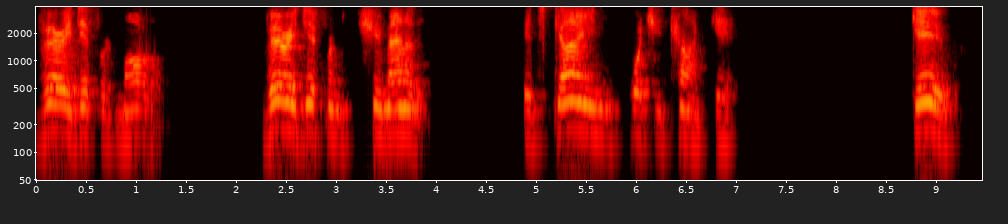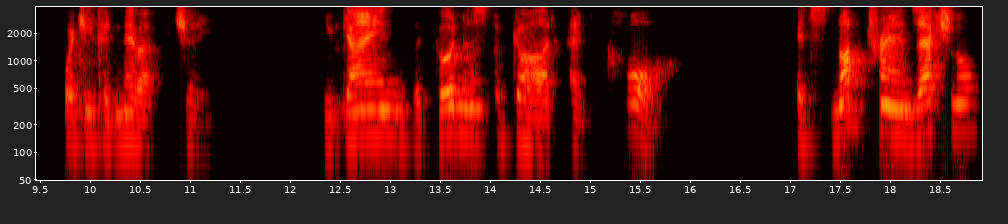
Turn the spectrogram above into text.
very different model, very different humanity. It's gain what you can't get. Give what you could never achieve. You gain the goodness of God at the core. It's not transactional,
